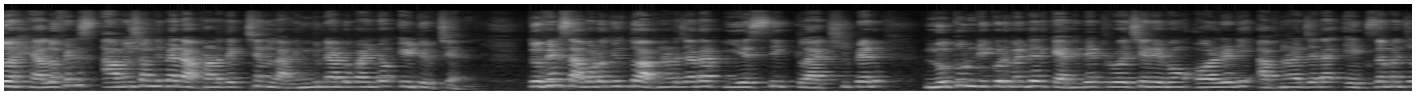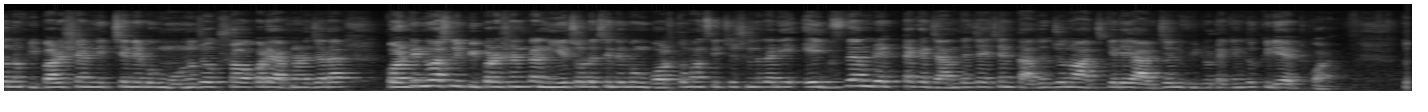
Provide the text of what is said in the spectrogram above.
তো hello friends আমি Sandeep and আপনারা দেখছেন learning Duniya two point YouTube channel তো ফ্রেন্ডস আবারও কিন্তু আপনারা যারা পিএসসি ক্লার্কশিপের নতুন রিক্রুটমেন্টের ক্যান্ডিডেট রয়েছেন এবং অলরেডি আপনারা যারা এক্সামের জন্য প্রিপারেশন নিচ্ছেন এবং মনোযোগ সহকারে আপনারা যারা কন্টিনিউয়াসলি প্রিপারেশনটা নিয়ে চলেছেন এবং বর্তমান সিচুয়েশনে দাঁড়িয়ে এক্সাম ডেটটাকে জানতে চাইছেন, তাদের জন্য আজকের এই আর্জেন্ট ভিডিওটা কিন্তু ক্রিয়েট করা।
